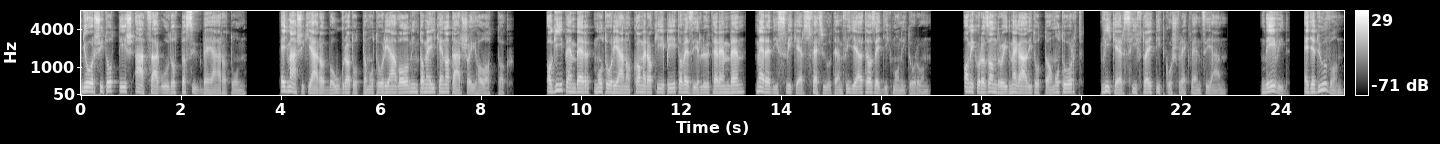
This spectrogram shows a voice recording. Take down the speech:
gyorsított és átszáguldott a szűk bejáraton. Egy másik járatba ugratott a motorjával, mint amelyiken a társai haladtak. A gépember motorjának kameraképét a vezérlőteremben Meredith Vickers feszülten figyelte az egyik monitoron. Amikor az android megállította a motort, Vickers hívta egy titkos frekvencián. – David, egyedül van?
